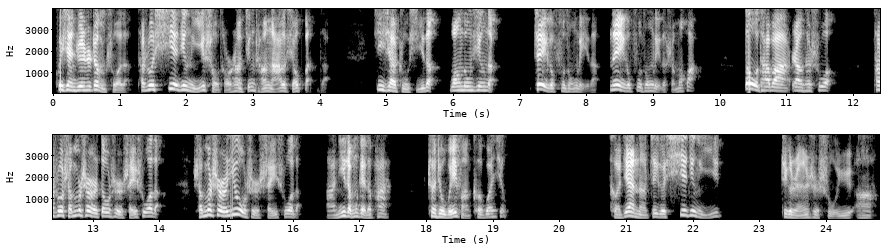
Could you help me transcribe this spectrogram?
惠宪军是这么说的：“他说谢静怡手头上经常拿个小本子，记下主席的、汪东兴的、这个副总理的、那个副总理的什么话，逗他吧，让他说。他说什么事儿都是谁说的，什么事儿又是谁说的啊？你怎么给他判？这就违反客观性。可见呢，这个谢静怡这个人是属于啊，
